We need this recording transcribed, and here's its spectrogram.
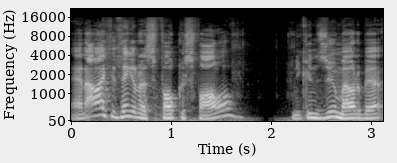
And I like to think of it as focus follow. You can zoom out a bit.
